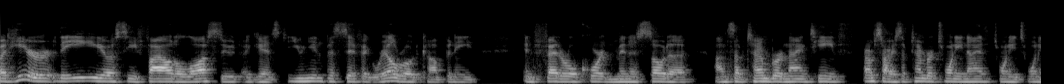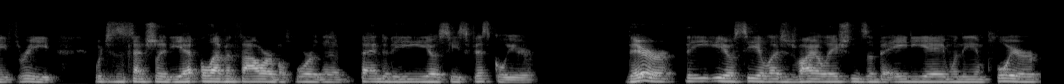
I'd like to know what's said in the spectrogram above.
But here, the EEOC filed a lawsuit against Union Pacific Railroad Company in federal court in Minnesota on September 19th, I'm sorry, September 29th, 2023, which is essentially the 11th hour before the, the end of the EEOC's fiscal year. There, the EEOC alleged violations of the ADA when the employer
